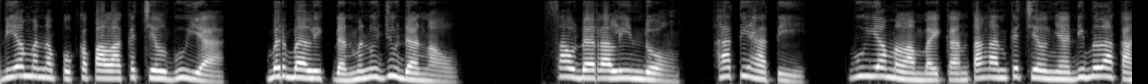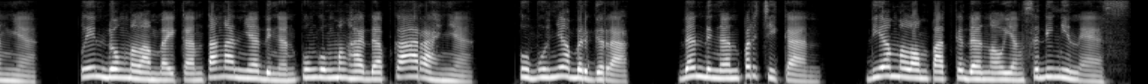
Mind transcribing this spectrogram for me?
dia menepuk kepala kecil Guya, berbalik dan menuju danau. Saudara Lindong, hati-hati. Guya melambaikan tangan kecilnya di belakangnya. Lindong melambaikan tangannya dengan punggung menghadap ke arahnya. Tubuhnya bergerak. Dan dengan percikan, dia melompat ke danau yang sedingin es.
